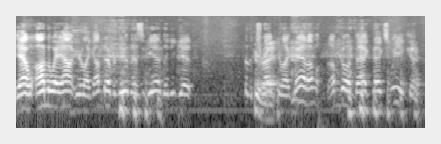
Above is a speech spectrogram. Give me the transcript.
Yeah, on the way out, you're like, I'm never doing this again. Then you get to the truck, Right. you're like, man, I'm, I'm going back next week.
